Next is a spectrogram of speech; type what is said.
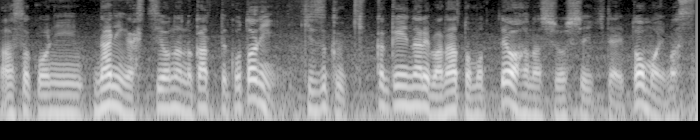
あそこに何が必要なのかってことに気づくきっかけになればなと思ってお話をしていきたいと思います。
